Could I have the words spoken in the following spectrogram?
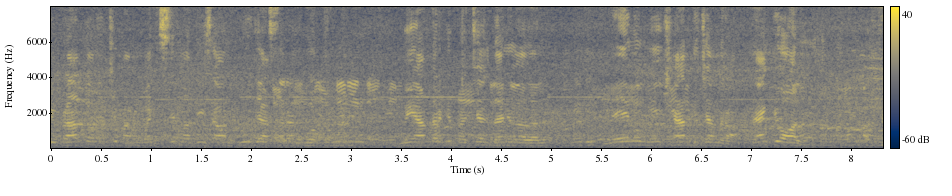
ఈ ప్రాంతం నుంచి మనం మంచి సినిమా తీసామని ప్రూవ్ చేస్తారని కోరుతున్నాను మీ అందరికీ ప్రత్యేక ధన్యవాదాలు. నేను మీ Shanti Chandra thank you all thank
